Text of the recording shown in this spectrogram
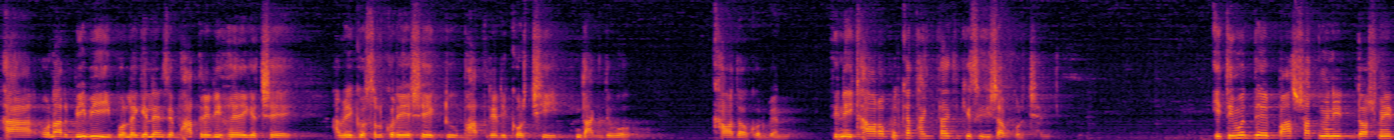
আর ওনার বিবি বলে গেলেন যে, ভাত রেডি হয়ে গেছে। আমি গোসল করে এসে একটু ভাত রেডি করছি, ডাক দেব, খাওয়া দাওয়া করবেন। তিনি খাওয়ার অপেক্ষা থাকতে থাকতে কিছু হিসাব করছেন। ইতিমধ্যে পাঁচ সাত মিনিট, দশ মিনিট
